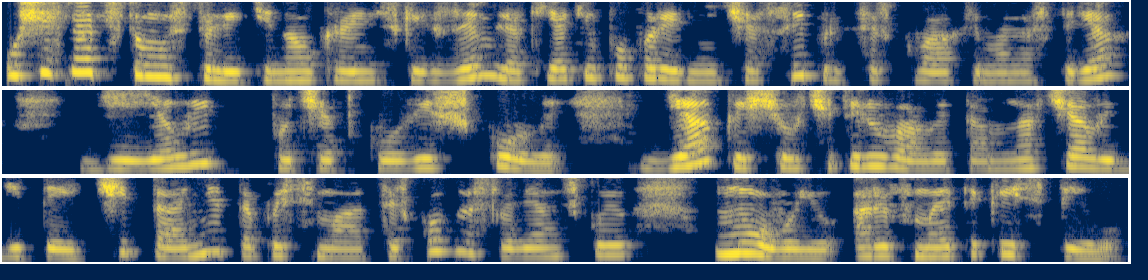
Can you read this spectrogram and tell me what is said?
У XVI столітті на українських землях, як і в попередні часи при церквах і монастирях, діяли початкові школи. Дяки, що вчителювали там, навчали дітей читання та письма церковно-слав'янською мовою, арифметики і співу.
